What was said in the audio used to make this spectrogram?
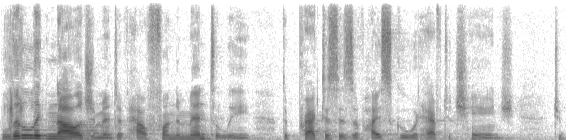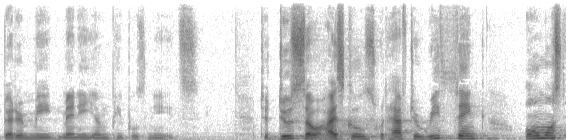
little acknowledgement of how fundamentally the practices of high school would have to change to better meet many young people's needs. To do so, high schools would have to rethink almost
